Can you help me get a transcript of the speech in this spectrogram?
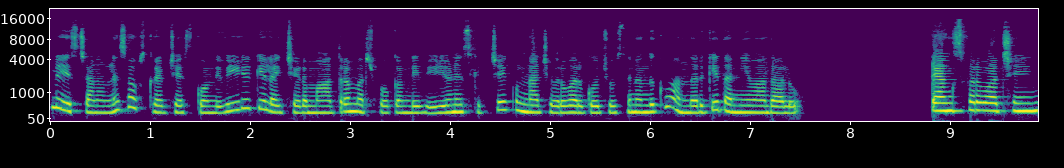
ప్లీజ్ ఛానల్ని సబ్స్క్రైబ్ చేసుకోండి. వీడియోకి లైక్ చేయడం మాత్రం మర్చిపోకండి. వీడియోని స్కిప్ చేయకుండా చివరి వరకు చూసినందుకు అందరికీ ధన్యవాదాలు. Thanks for watching.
